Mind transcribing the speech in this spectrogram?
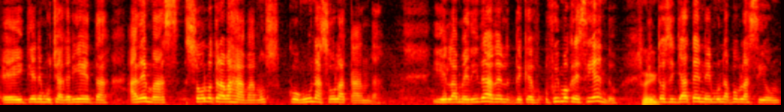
eh, y tiene mucha grieta. Además, solo trabajábamos con una sola tanda. Y en la medida de, de que fuimos creciendo, Sí. entonces ya tenemos una población.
